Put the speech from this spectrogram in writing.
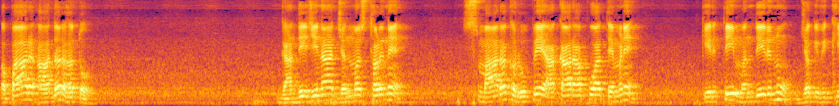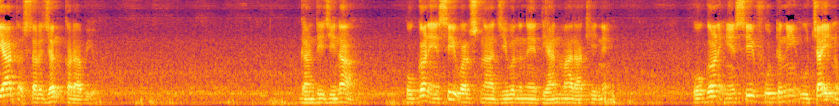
અપાર આદર હતો. ગાંધીજીના જન્મસ્થળને સ્મારક રૂપે આકાર આપવા તેમણે કીર્તિ મંદિરનું જગવિખ્યાત સર્જન કરાવ્યું. ગાંધીજીના ઓગણએંસી વર્ષના જીવનને ધ્યાનમાં રાખીને ઓગણએંસી ફૂટની ઊંચાઈનું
